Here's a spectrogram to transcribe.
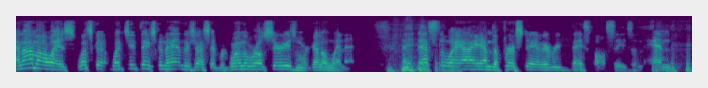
And I'm always, what's going, what you think's going to happen? This I said, we're going to the World Series and we're going to win it. And that's the way I am the first day of every baseball season. And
